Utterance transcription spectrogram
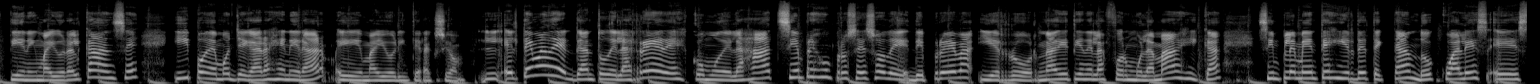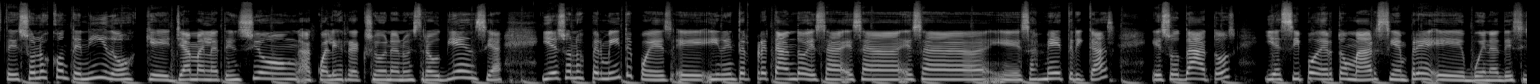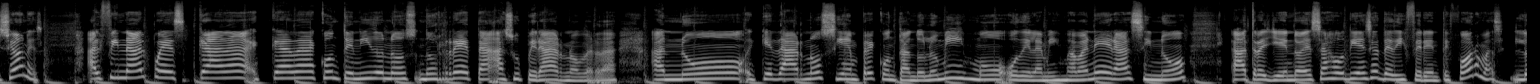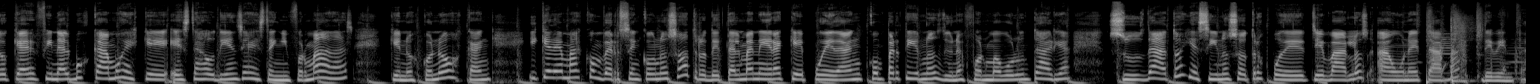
tienen mayor alcance y podemos llegar a generar mayor interacción. El tema de tanto de las redes como de las ads siempre es un proceso de, prueba y error. Nadie tiene la fórmula mágica. Simplemente es ir detectando cuáles este, son los contenidos que llaman la atención, a cuáles reacciona nuestra audiencia. Y eso nos permite pues eh, ir interpretando esa, esa, esas métricas, esos datos y así poder tomar siempre eh, buenas decisiones. Al final pues cada, cada contenido nos, nos reta a superarnos, ¿verdad? A no quedarnos siempre contando lo mismo o de la misma manera, sino atrayendo a esas audiencias de diferentes formas. Lo que al final buscamos es que estas audiencias estén informadas, que nos conozcan y que además conversen con nosotros de tal manera que puedan compartirnos de una forma voluntaria sus datos y así nosotros poder llevarlos a una etapa de venta.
